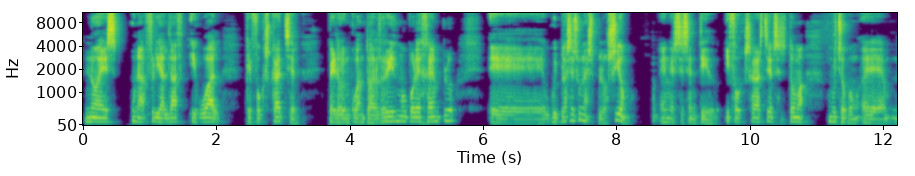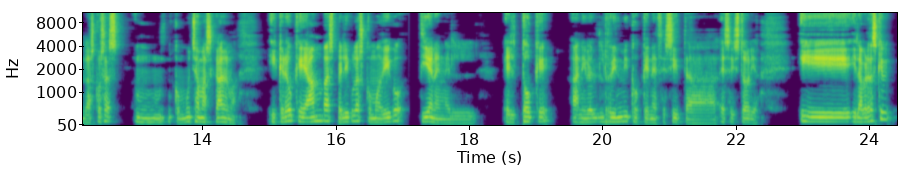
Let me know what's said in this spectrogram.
no es una frialdad igual que Foxcatcher, pero en cuanto al ritmo, por ejemplo, eh, Whiplash es una explosión en ese sentido. Y Foxcatcher se toma mucho con eh, las cosas mm, con mucha más calma. Y creo que ambas películas, como digo, tienen el, toque a nivel rítmico que necesita esa historia. Y la verdad es que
